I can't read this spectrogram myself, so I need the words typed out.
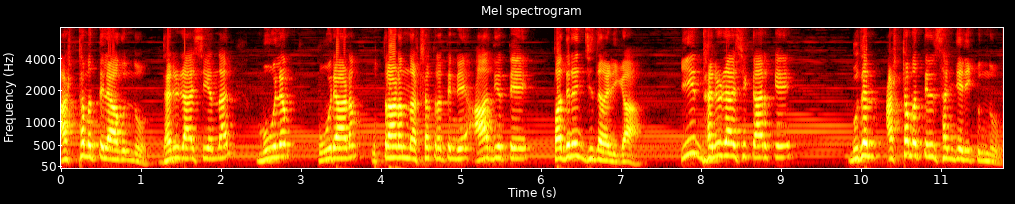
അഷ്ടമത്തിലാകുന്നു. ധനുരാശി എന്നാൽ മൂലം പൂരാടം ഉത്രാടം നക്ഷത്രത്തിന്റെ ആദ്യത്തെ പതിനഞ്ച് നാഴിക. ഈ ധനുരാശിക്കാർക്ക് ബുധൻ അഷ്ടമത്തിൽ സഞ്ചരിക്കുന്നു.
